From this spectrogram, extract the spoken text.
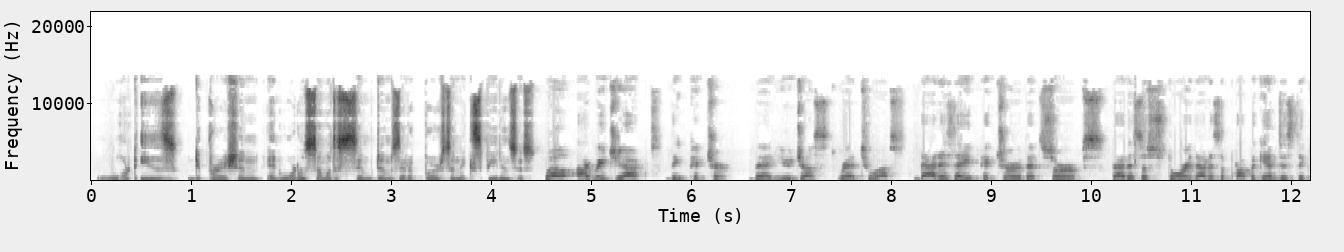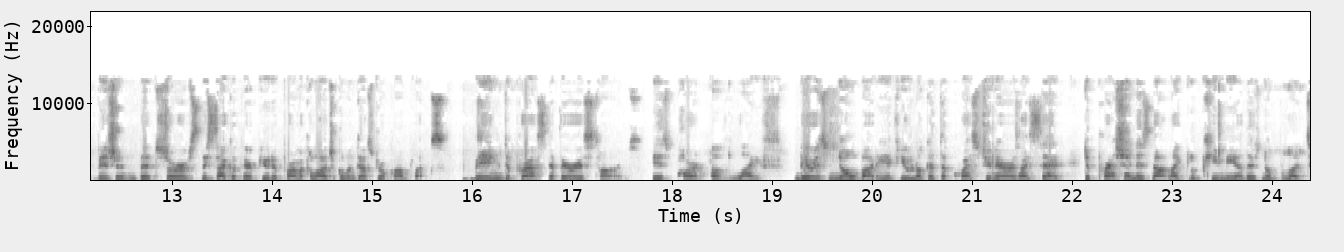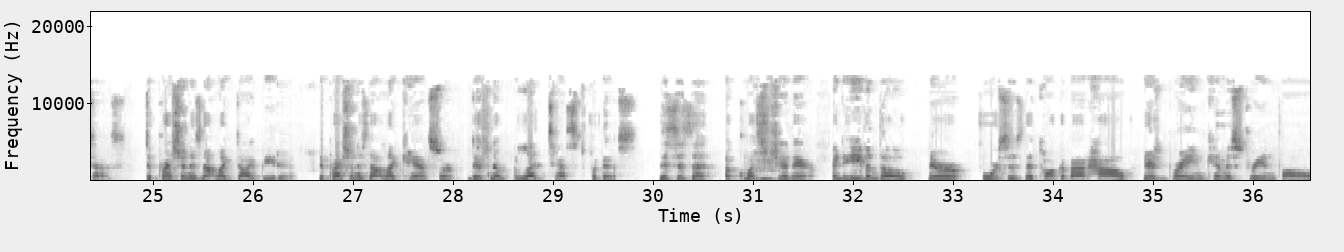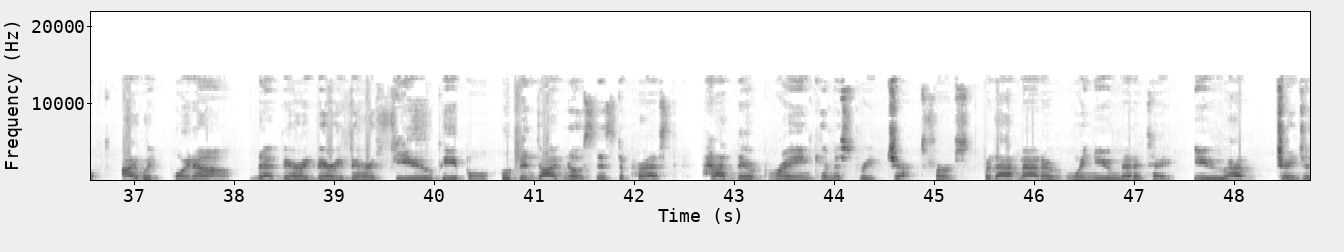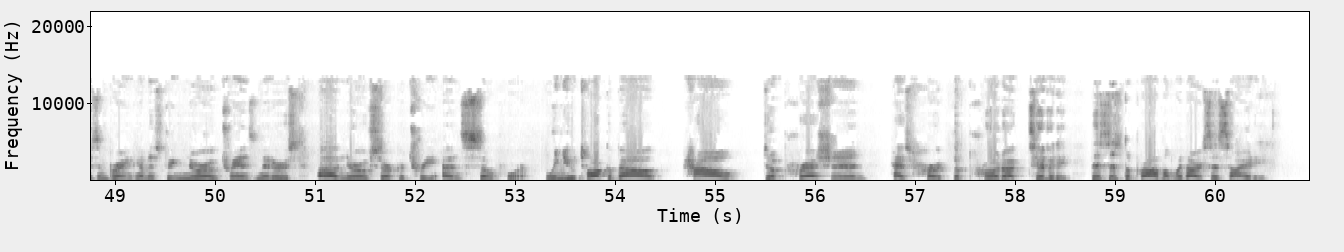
what is depression and what are some of the symptoms that a person experiences? Well, I reject the picture that you just read to us. That is a picture that serves. That is a story. That is a propagandistic vision that serves the psychotherapeutic pharmacological industrial complex. Being depressed at various times is part of life. There is nobody, if you look at the questionnaire, as I said, depression is not like leukemia, there's no blood test. Depression is not like diabetes. Depression is not like cancer. There's no blood test for this. This is a, a mm-hmm. questionnaire. Mm-hmm. And even though there are forces that talk about how there's brain chemistry involved, I would point out that very, very, very few people who've been diagnosed as depressed had their brain chemistry checked first. For that matter, when you meditate, you have changes in brain chemistry, neurotransmitters, uh, neurocircuitry, and so forth. When you talk about how depression has hurt the productivity. This is the problem with our society.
